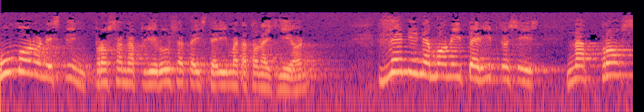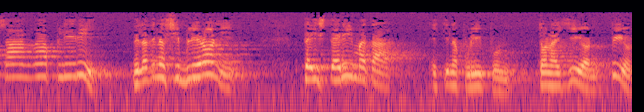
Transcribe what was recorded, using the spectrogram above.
ου μόνον εστίν προσαναπληρούσα τα υστερήματα των Αγίων δεν είναι μόνο η περίπτωση να προσαναπληρεί δηλαδή να συμπληρώνει τα υστερήματα εκείνα που λείπουν των Αγίων ποιων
